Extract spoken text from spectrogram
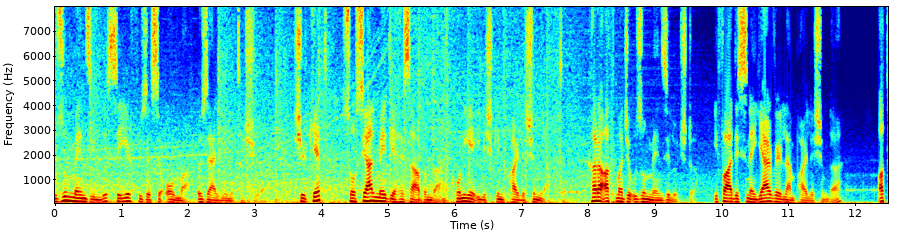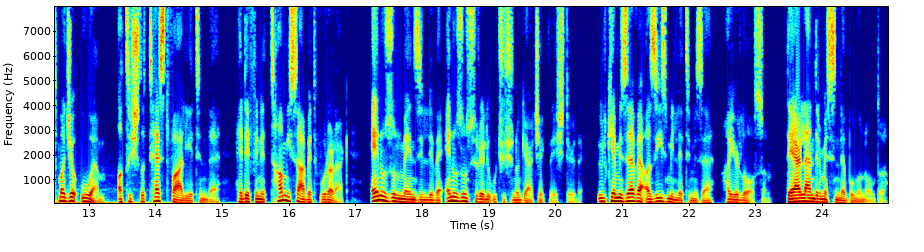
uzun menzilli seyir füzesi olma özelliğini taşıyor. Şirket, sosyal medya hesabından konuya ilişkin paylaşım yaptı. Kara atmaca uzun menzil uçtu. İfadesine yer verilen paylaşımda, Atmaca UM, atışlı test faaliyetinde hedefini tam isabet vurarak en uzun menzilli ve en uzun süreli uçuşunu gerçekleştirdi. Ülkemize ve aziz milletimize hayırlı olsun. Değerlendirmesinde bulunuldu.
